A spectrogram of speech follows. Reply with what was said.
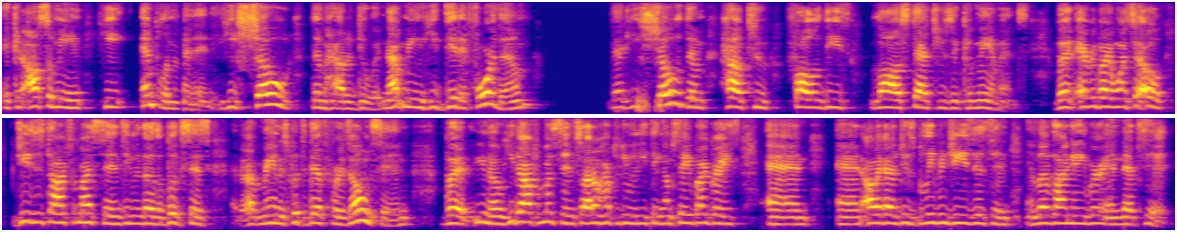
it can also mean he implemented. He showed them how to do it. Not mean he did it for them that he showed them how to follow these laws, statutes, and commandments. But everybody wants to, oh, Jesus died for my sins, even though the book says a man is put to death for his own sin. But you know, he died for my sins, so I don't have to do anything. I'm saved by grace, and and all I gotta do is believe in Jesus and and love thy neighbor, and that's it.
